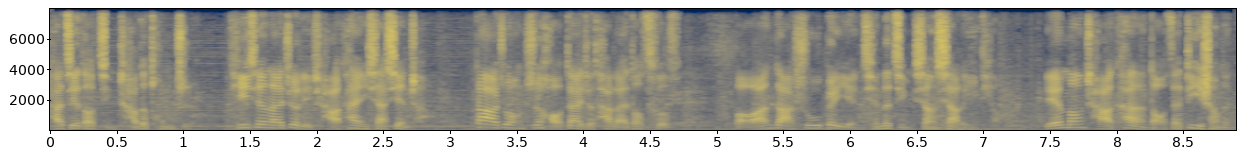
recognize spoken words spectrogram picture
他接到警察的通知，提前来这里查看一下现场。大壮只好带着他来到厕所。保安大叔被眼前的景象吓了一跳。连忙查看倒在地上的女，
